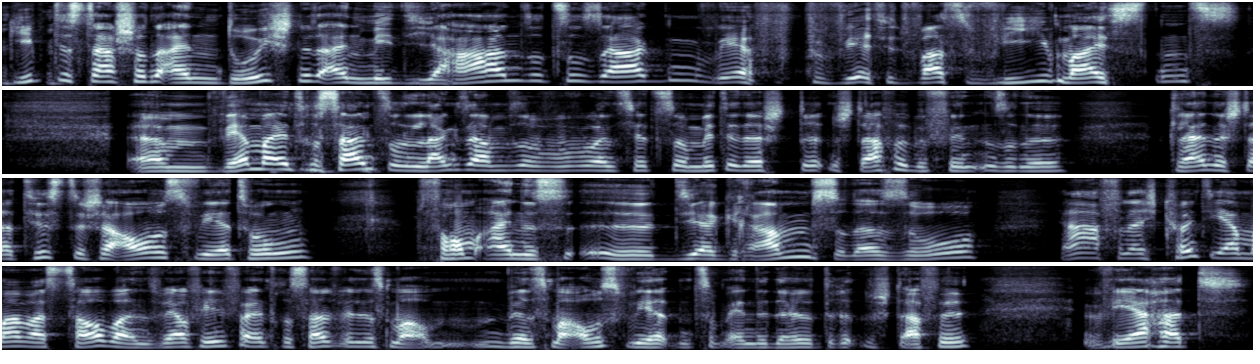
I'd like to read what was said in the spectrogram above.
Gibt es da schon einen Durchschnitt, einen Median sozusagen? Wer bewertet was wie meistens? Ähm, Wäre mal interessant, so langsam, so, wo wir uns jetzt so Mitte der dritten Staffel befinden, so eine kleine statistische Auswertung in Form eines äh, Diagramms oder so. Ja, vielleicht könnt ihr ja mal was zaubern. Es wäre auf jeden Fall interessant, wenn das, mal, wenn wir das mal auswerten zum Ende der dritten Staffel. Wer hat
